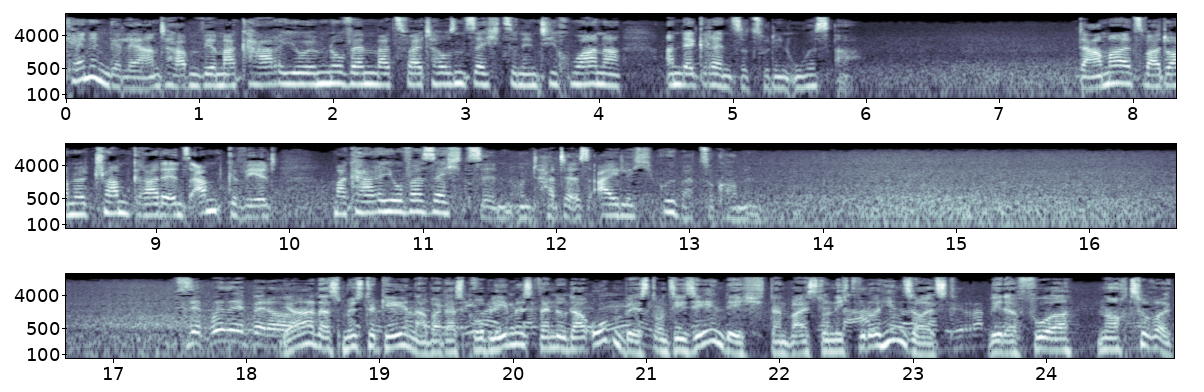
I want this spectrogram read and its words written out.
Kennengelernt haben wir Macario im November 2016 in Tijuana an der Grenze zu den USA. Damals war Donald Trump gerade ins Amt gewählt. Macario war 16 und hatte es eilig, rüberzukommen. Ja, das müsste gehen, aber das Problem ist, wenn du da oben bist und sie sehen dich, dann weißt du nicht, wo du hin sollst. Weder vor noch zurück.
